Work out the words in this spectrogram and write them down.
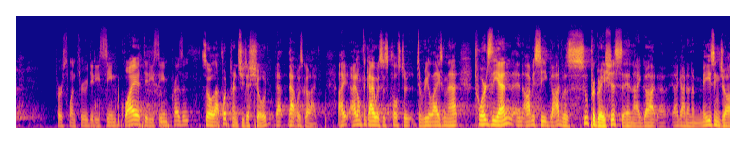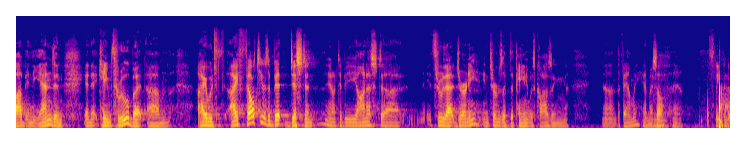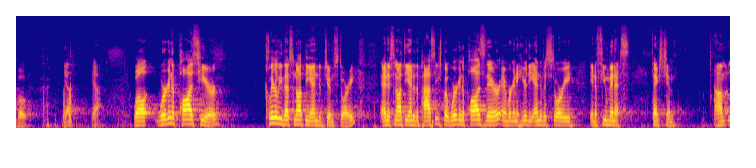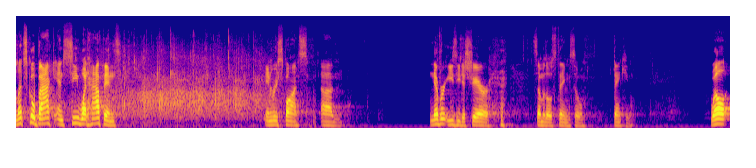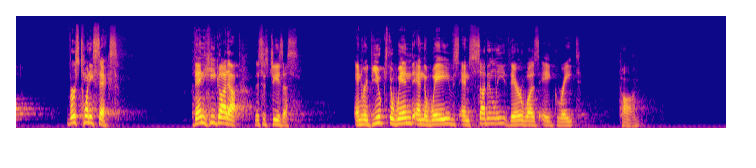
first one through, did he seem quiet? Did he seem present? So that footprints you just showed, that, that was God. I, I don't think I was as close to, to realizing that. Towards the end, and obviously God was super gracious, and I got, uh, I got an amazing job in the end, and, and it came through, but um, I, would, I felt he was a bit distant, you know, to be honest, uh, through that journey in terms of the pain it was causing uh, the family and myself. Mm-hmm. Yeah. Sleep in the boat. yeah, yeah. Well, we're going to pause here. Clearly, that's not the end of Jim's story and it's not the end of the passage, but we're going to pause there and we're going to hear the end of his story in a few minutes. Thanks, Jim. Um, let's go back and see what happened in response. Um, never easy to share some of those things, so thank you. Well, verse 26. Then he got up. This is Jesus and rebuked the wind and the waves, and suddenly there was a great calm.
